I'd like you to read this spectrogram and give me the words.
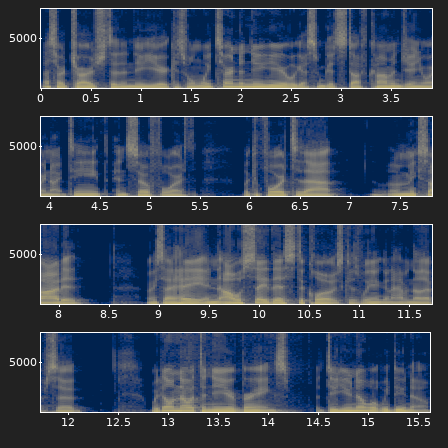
that's our charge to the new year. Because when we turn to new year, we got some good stuff coming, January nineteenth, and so forth. Looking forward to that. I'm excited. I'm excited. Hey, and I will say this to close because we ain't gonna have another episode. We don't know what the new year brings, but do you know what we do know?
